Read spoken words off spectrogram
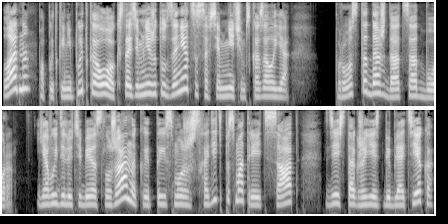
«Ладно, попытка не пытка. О, кстати, мне же тут заняться совсем нечем», – сказал я. «Просто дождаться отбора». Я выделю тебе служанок, и ты сможешь сходить посмотреть сад. Здесь также есть библиотека.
